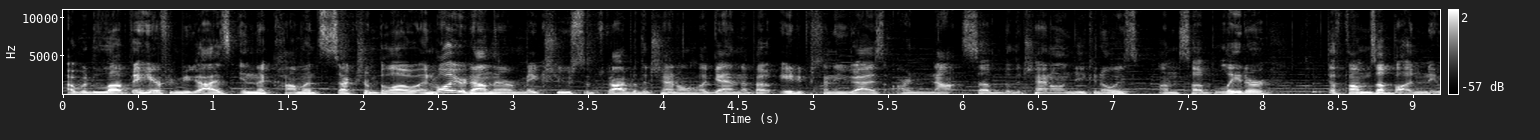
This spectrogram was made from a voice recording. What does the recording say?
I would love to hear from you guys in the comments section below and while you're down there make sure you subscribe to the channel. Again about 80 percent of you guys are not subbed to the channel and you can always unsub later click the thumbs up button. It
